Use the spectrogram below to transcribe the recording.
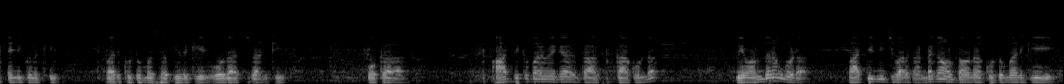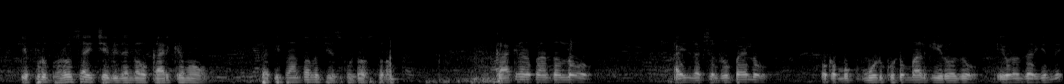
సైనికులకి వారి కుటుంబ సభ్యులకి ఓదార్చడానికి ఒక ఆర్థికపరమే కా- కాకుండా మేమందరం కూడా పార్టీ నుంచి వాళ్ళకి అండగా ఉంటాం నా కుటుంబానికి ఎప్పుడు భరోసా ఇచ్చే విధంగా ఒక కార్యక్రమం ప్రతి ప్రాంతంలో చేసుకుంటూ వస్తున్నాం. కాకినాడ ప్రాంతంలో ఐదు లక్షల రూపాయలు ఒక ము- మూడు కుటుంబాలకి ఈరోజు ఇవ్వడం జరిగింది.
